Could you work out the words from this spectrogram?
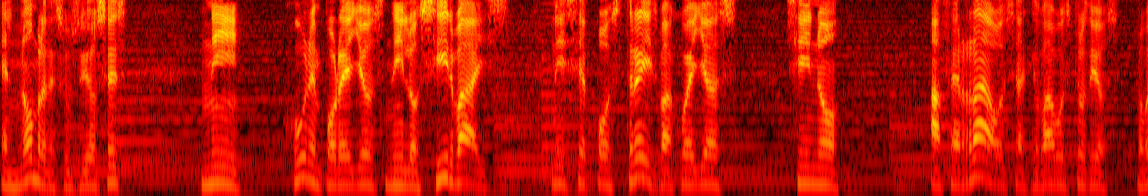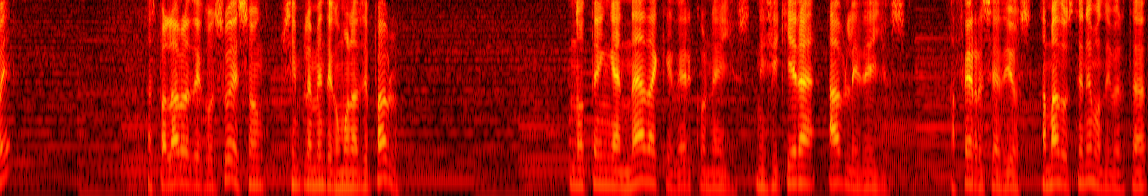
el nombre de sus dioses, ni juren por ellos, ni los sirváis, ni se postréis bajo ellos, sino aferraos a Jehová vuestro Dios. ¿Lo ve? Las palabras de Josué son simplemente como las de Pablo. No tenga nada que ver con ellos, ni siquiera hable de ellos. Aférrese a Dios. Amados, tenemos libertad,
